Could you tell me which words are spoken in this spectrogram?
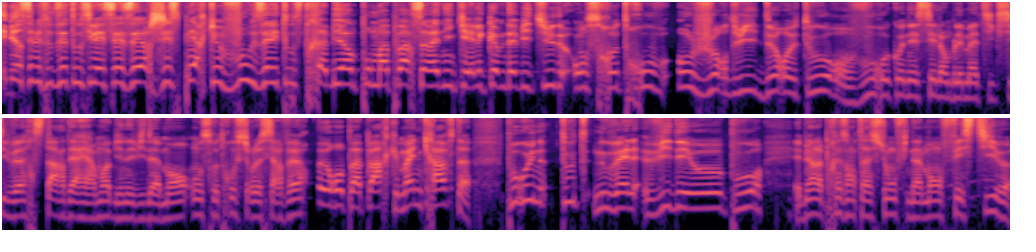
Eh bien salut toutes et tous, il est 16h, j'espère que vous allez tous très bien, pour ma part ça va nickel, comme d'habitude on se retrouve aujourd'hui de retour, vous reconnaissez l'emblématique Silver Star derrière moi bien évidemment, on se retrouve sur le serveur Europa Park Minecraft pour une toute nouvelle vidéo pour eh bien, la présentation finalement festive.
